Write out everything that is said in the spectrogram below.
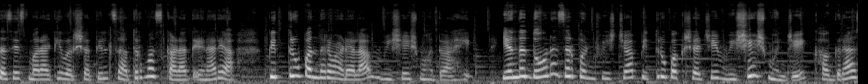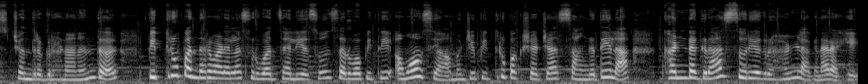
तसेच मराठी वर्षातील चातुर्मास काळात येणाऱ्या पितृ पंधरवाड्याला विशेष महत्त्व आहे. यंदा दोन हजार पंचवीसच्या पितृपक्षाचे विशेष म्हणजे खग्रास चंद्रग्रहणानंतर पितृ पंधरवाड्याला सुरुवात झाली असून सर्व पित्री अमावस्या म्हणजे पितृपक्षाच्या सांगतेला खंडग्रास सूर्यग्रहण लागणार आहे.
